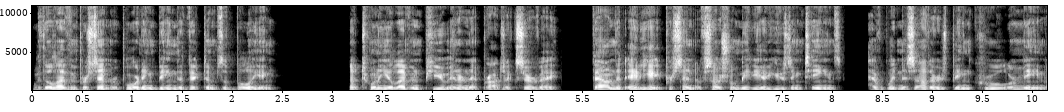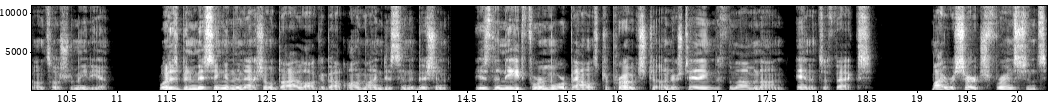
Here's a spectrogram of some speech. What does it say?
with 11% reporting being the victims of bullying. A 2011 Pew Internet Project survey found that 88% of social media using teens have witnessed others being cruel or mean on social media. What has been missing in the national dialogue about online disinhibition is the need for a more balanced approach to understanding the phenomenon and its effects. My research, for instance,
